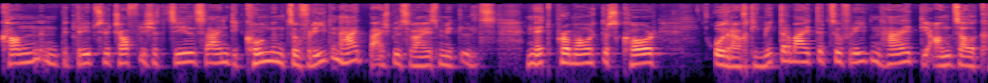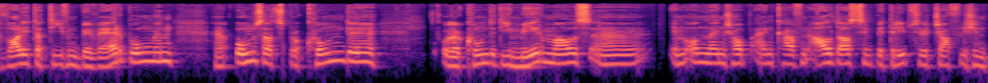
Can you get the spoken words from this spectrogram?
kann ein betriebswirtschaftliches Ziel sein. Die Kundenzufriedenheit, beispielsweise mittels Net Promoter Score, oder auch die Mitarbeiterzufriedenheit, die Anzahl qualitativen Bewerbungen, äh, Umsatz pro Kunde oder Kunde, die mehrmals äh, im Online-Shop einkaufen. All das sind betriebswirtschaftliche,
